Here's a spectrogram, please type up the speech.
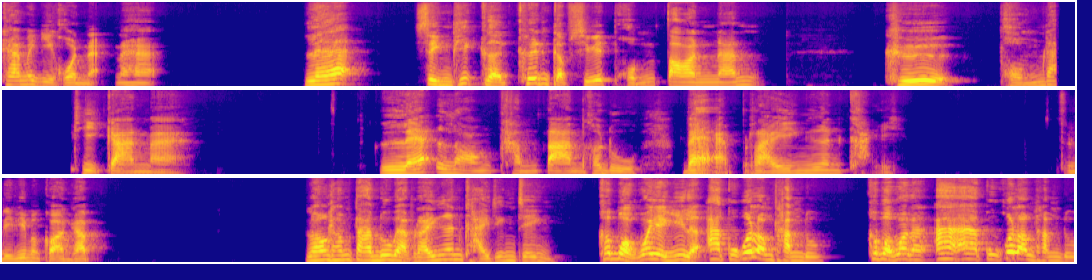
แค่ไม่กี่คนน่ะนะฮะ และสิ่งที่เกิดขึ้นกับชีวิตผมตอนนั้น คือผมได้วิธีการมา และลองทำตามเขาดูแบบไร้เงื่อนไข สวัสดีพี่มังกรครับ ลองทำตามดูแบบไร้เงื่อนไขจริง ๆ เขาบอกว่าอย่างนี้เหรออะกูก็ลองทำดู เขาบอกว่ากันอะอะกูก็ลองทำดู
